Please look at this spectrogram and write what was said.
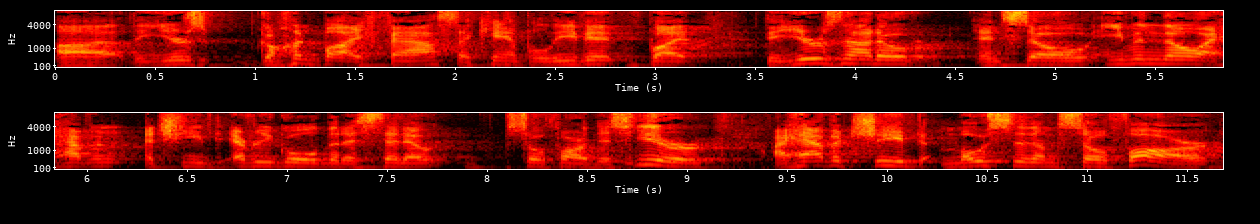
Uh, the year's gone by fast, I can't believe it, but the year's not over. And so, even though I haven't achieved every goal that I set out so far this year, I have achieved most of them so far.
